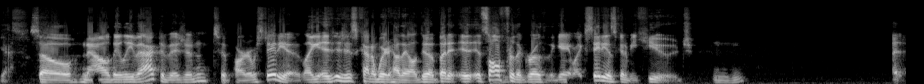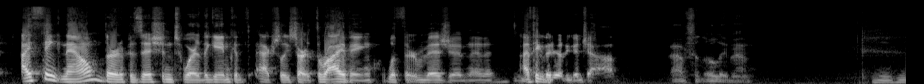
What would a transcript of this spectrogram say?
Yes. So now they leave Activision to partner with Stadia. Like it, it's just kind of weird how they all do it, but it, it's all for the growth of the game. Like Stadia is going to be huge. hmm But I think now they're in a position to where the game can actually start thriving with their vision, and I think they're doing a good job. Absolutely, man. hmm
